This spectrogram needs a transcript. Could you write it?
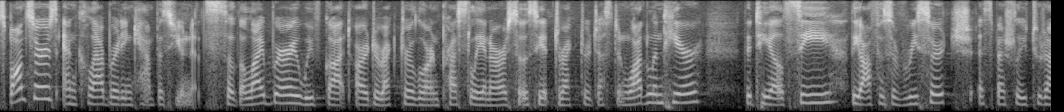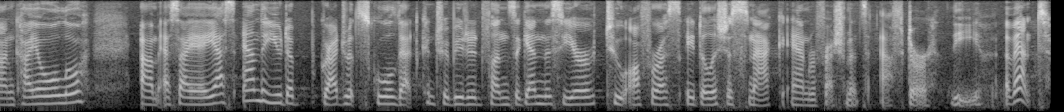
sponsors and collaborating campus units. So the library, we've got our director, Lauren Pressley, and our associate director, Justin Wadland here. The TLC, the Office of Research, especially Turan Kayaoglu, um, SIAS, and the UW Graduate School that contributed funds again this year to offer us a delicious snack and refreshments after the event.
